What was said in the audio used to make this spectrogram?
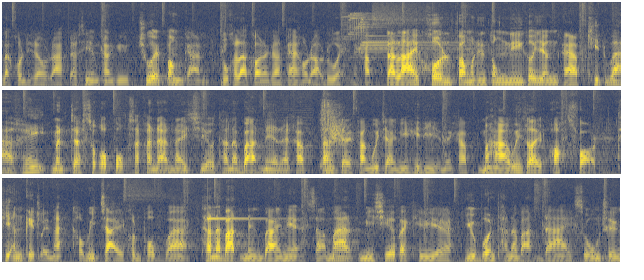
และคนที่เรารักและที่สำคัญคือช่วยป้องกันบุคลากรทางการแพทย์ของเราด้วยนะครับแต่หลายคนฟังมาถึงตรงนี้ก็ยังแอบคิดว่าเฮ้ยมันจะสกปรกสักขนาดไหนเชียวธนบัตรเนี่ยนะครับตั้งใจฟังวิจัยนี้ให้ดีนะครับมหาวิทยาลัยออกซฟอร์ดที่อังกฤษเลยนะเขาวิจัยค้นพบว่าธนบัตรหนึ่งใบเนี่ยสามารถมีเชื้อแบคทีเรียอยู่บนธนบัตรได้สูงถึง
